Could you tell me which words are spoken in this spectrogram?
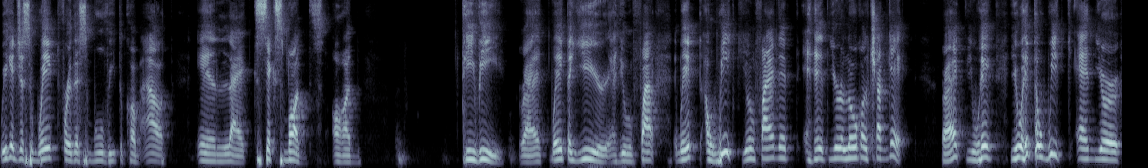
we can just wait for this movie to come out in like six months on TV, right? Wait a year and you'll find wait a week, you'll find it at your local Changi, right? You wait, you wait a week, and your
